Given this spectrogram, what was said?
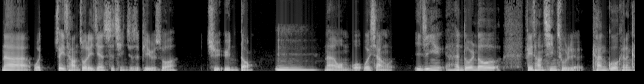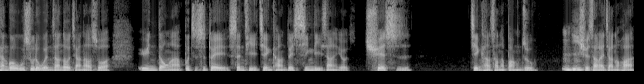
那我最常做的一件事情就是，譬如说去运动，嗯，那我我我想，已经很多人都非常清楚的看过，可能看过无数的文章，都有讲到说，运动啊，不只是对身体健康，对心理上有确实健康上的帮助。医学上来讲的话，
